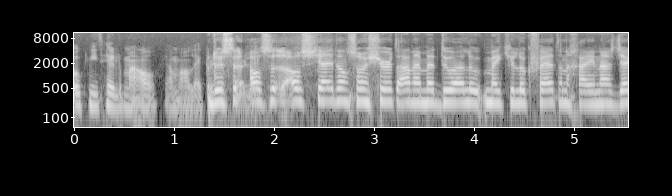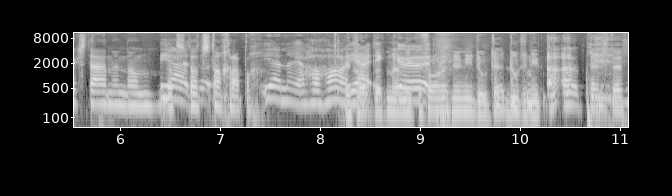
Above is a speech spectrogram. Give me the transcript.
Ook niet helemaal, helemaal lekker. Dus eh, als, als jij dan zo'n shirt aan hebt met Do I look- make you look fat... en dan ga je naast Jack staan en dan, Ja, dat, dat is dan grappig. Ja, nou ja, haha. ik ja, hoop dat mijn eh, microfoon het nu niet doet. Hè? Doet het niet. Ah, ah, test, test.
